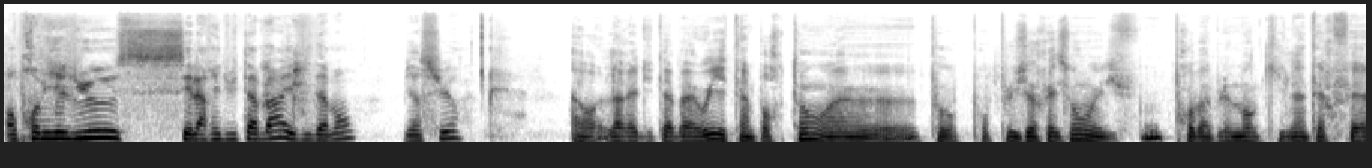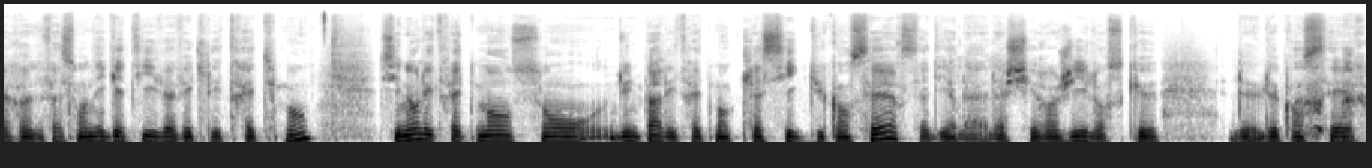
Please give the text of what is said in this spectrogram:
En premier lieu, c'est l'arrêt du tabac, évidemment, bien sûr. Alors l'arrêt du tabac, oui, est important hein, pour, pour plusieurs raisons. Probablement qu'il interfère de façon négative avec les traitements. Sinon, les traitements sont d'une part les traitements classiques du cancer, c'est-à-dire la, chirurgie lorsque le, cancer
